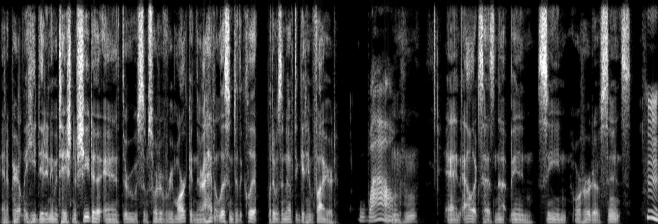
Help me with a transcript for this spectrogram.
And apparently he did an imitation of Shida and threw some sort of remark in there. I haven't listened to the clip, but it was enough to get him fired. Wow. hmm And Alex has not been seen or heard of since. Hmm.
